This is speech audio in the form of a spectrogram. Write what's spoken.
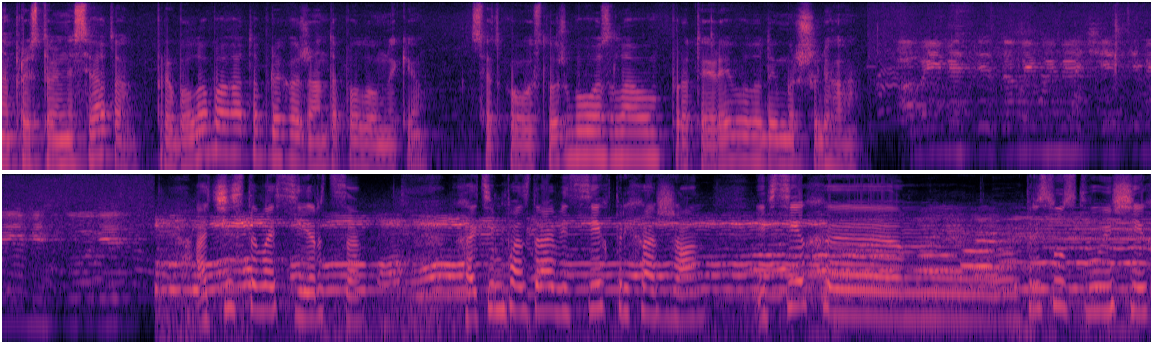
На престольне свято прибуло багато прихожан та паломників. Святкову службу возглавив протеерей Володимир Шульга. От чистого сердца. Хотим поздравить всех прихожан и всех э, присутствующих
